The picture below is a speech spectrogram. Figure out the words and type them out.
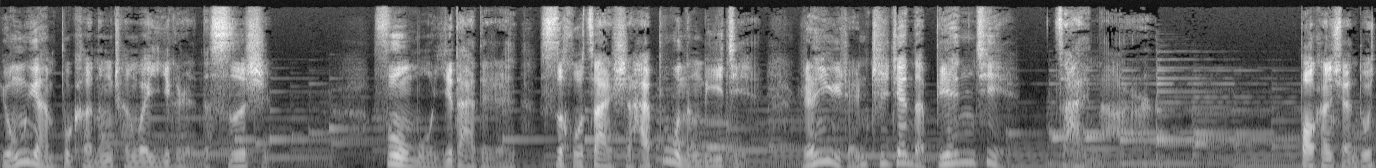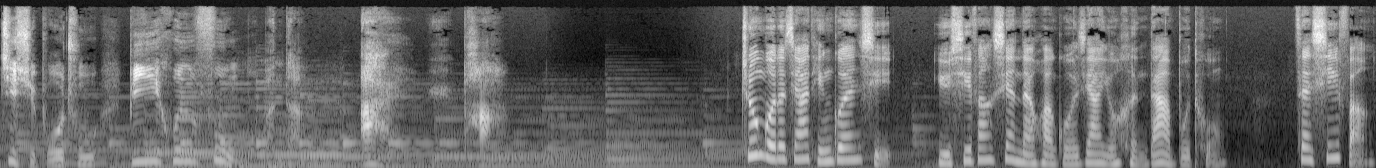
永远不可能成为一个人的私事。父母一代的人似乎暂时还不能理解人与人之间的边界在哪儿。报刊选读继续播出：逼婚父母们的爱与怕。中国的家庭关系与西方现代化国家有很大不同，在西方。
